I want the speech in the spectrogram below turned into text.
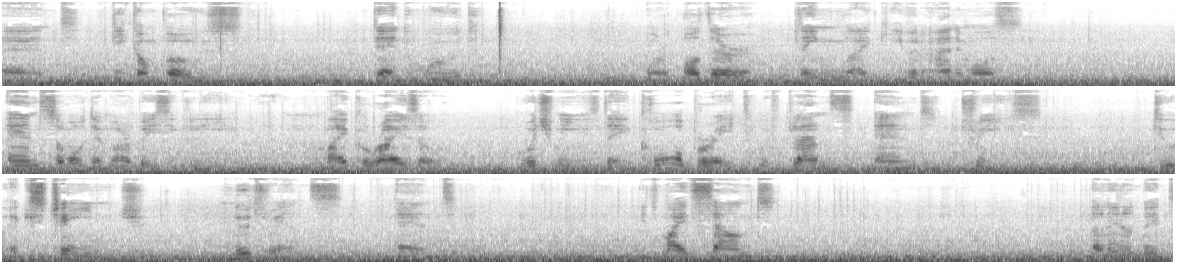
and decompose dead wood or other thing like even animals and some of them are basically mycorrhizal which means they cooperate with plants and trees to exchange nutrients and it might sound a little bit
